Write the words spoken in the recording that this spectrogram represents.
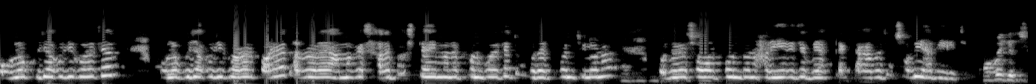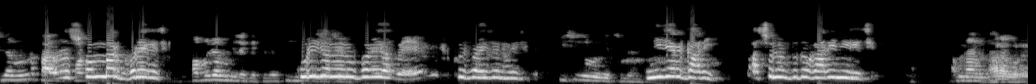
ওগুলো খোঁজাখুঁজি করেছেন। ওগুলো খোঁজাখুঁজি করার পরে তারপরে আমাকে সাড়ে পাঁচটায় মানে ফোন করেছে তো ওদের ফোন ছিল না। ওদের সবার ফোন টোন হারিয়ে গেছে ব্যাগ ট্যাগ টাকা পয়সা সবই হারিয়ে গেছে। কবে গেছিলেন ওরা? সোমবার ভরে গেছে। কতজন মিলে গেছিলেন? কুড়ি জনের উপরেই হবে। একুশ বাইশ জন হয়ে যাবে কিসে করে গেছিলেন? নিজের গাড়ি পাঁচশোনের দুটো গাড়ি নিয়ে গেছে। আপনার ভাড়া করে।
